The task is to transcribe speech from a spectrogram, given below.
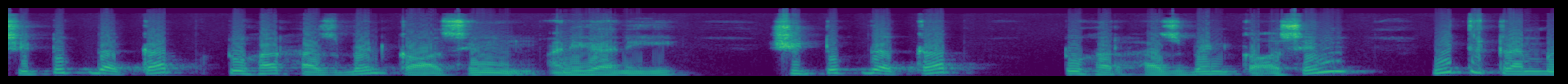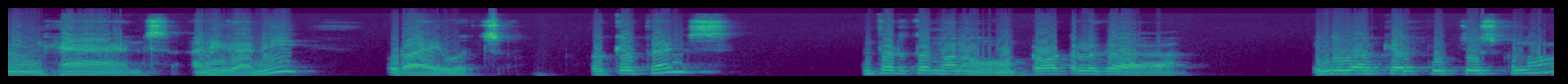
she took the cup to her husband Qasim అని గాని she took the cup to her husband Qasim with trembling hands అని గాని వ్రాయవచ్చు. ఓకే ఫ్రెండ్స్ ఇంతటితో మనం టోటల్గా ఎన్ని వాక్యాలు పూర్తి చేసుకున్నాం?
